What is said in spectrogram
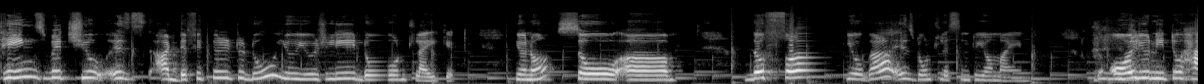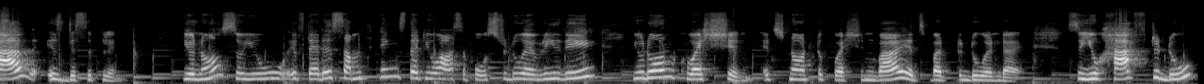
Things which you is are difficult to do you usually don't like it you know? So uh, the first yoga is don't listen to your mind. All you need to have is discipline you know so you if there is some things that you are supposed to do every day you don't question. It's not to question why it's but to do and die. So you have to do.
